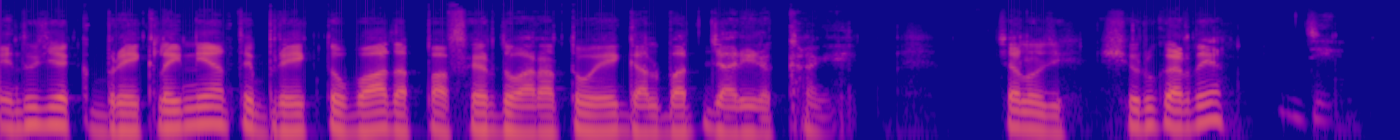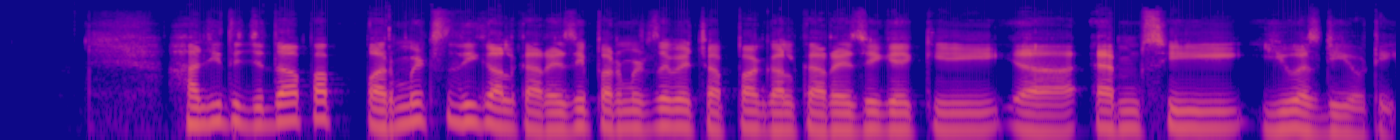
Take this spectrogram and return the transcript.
ਇੰਦੂ ਜੀ ਇੱਕ ਬ੍ਰੇਕ ਲੈਨੇ ਆ ਤੇ ਬ੍ਰੇਕ ਤੋਂ ਬਾਅਦ ਆਪਾਂ ਫਿਰ ਦੁਬਾਰਾ ਤੋਂ ਇਹ ਗੱਲਬਾਤ ਜਾਰੀ ਰੱਖਾਂਗੇ। ਚਲੋ ਜੀ ਸ਼ੁਰੂ ਕਰਦੇ ਆ ਜੀ। ਹਾਂਜੀ ਤੇ ਜਿੱਦਾਂ ਆਪਾਂ ਪਰਮਿਟਸ ਦੀ ਗੱਲ ਕਰ ਰਹੇ ਸੀ ਪਰਮਿਟਸ ਦੇ ਵਿੱਚ ਆਪਾਂ ਗੱਲ ਕਰ ਰਹੇ ਸੀਗੇ ਕਿ ਐਮਸੀ ਯੂਐਸਡੀਓਟੀ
